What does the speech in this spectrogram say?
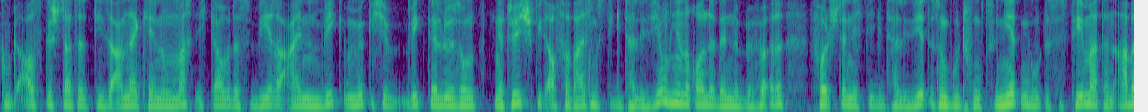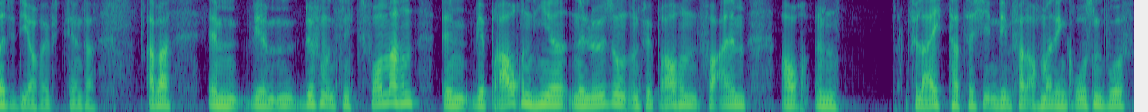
gut ausgestattet diese Anerkennung macht. Ich glaube, das wäre ein Weg, ein möglicher Weg der Lösung. Natürlich spielt auch Verwaltungsdigitalisierung hier eine Rolle. Wenn eine Behörde vollständig digitalisiert ist und gut funktioniert, ein gutes System hat, dann arbeitet die auch effizienter. Aber ähm, wir dürfen uns nichts vormachen. Ähm, wir brauchen hier eine Lösung und wir brauchen vor allem auch ähm, vielleicht tatsächlich in dem Fall auch mal den großen Wurf,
